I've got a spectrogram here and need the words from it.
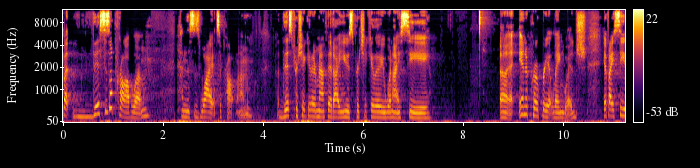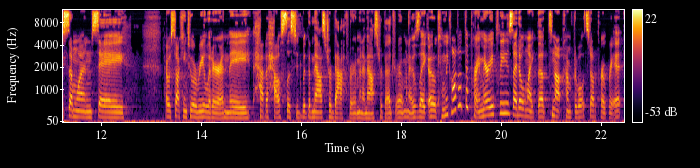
But this is a problem, and this is why it's a problem. This particular method I use particularly when I see uh, inappropriate language. If I see someone say, I was talking to a realtor and they have a house listed with a master bathroom and a master bedroom. And I was like, oh, can we call that the primary, please? I don't like that. It's not comfortable. It's not appropriate.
